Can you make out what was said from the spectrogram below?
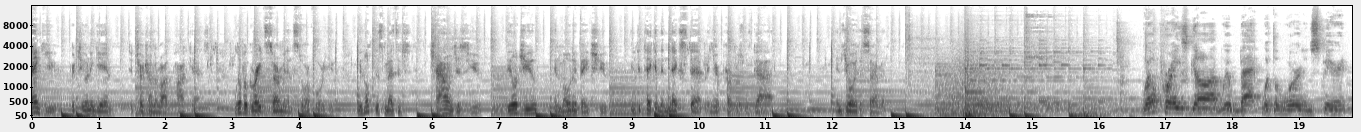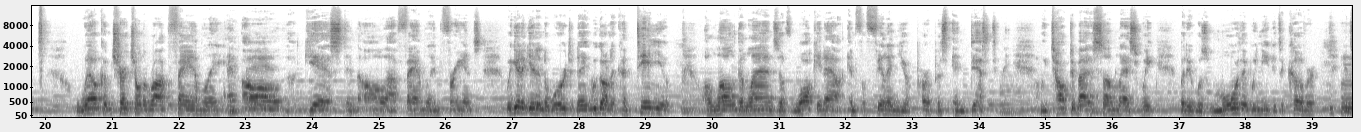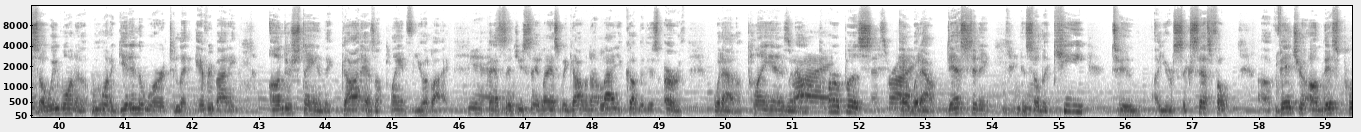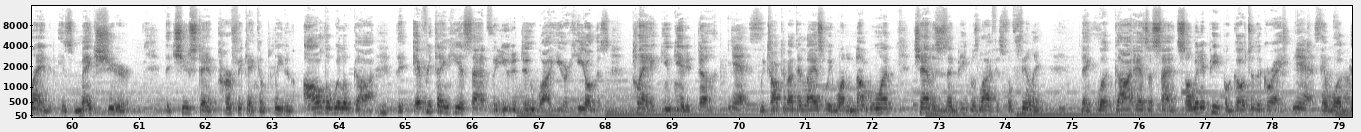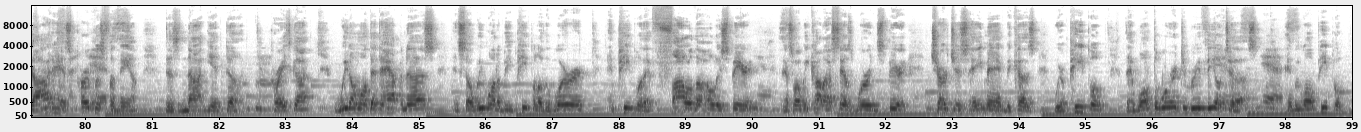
Thank you for tuning in to Church on the Rock podcast. We have a great sermon in store for you. We hope this message challenges you, builds you, and motivates you into taking the next step in your purpose with God. Enjoy the sermon. Well, praise God. We're back with the Word and Spirit. Welcome, Church on the Rock family, and all the guests and all our family and friends. We're going to get into Word today. We're going to continue along the lines of walking out and fulfilling your purpose and destiny. We talked about it some last week, but it was more that we needed to cover, and so we want to we want to get in the Word to let everybody understand that God has a plan for your life. Yes. Pastor, since you said last week, God will not allow you to come to this earth without a plan, That's without right. purpose, right. and without destiny. And so the key to uh, your successful uh, venture on this planet is make sure that you stand perfect and complete in all the will of God, that everything He assigned for you to do while you're here on this planet, you get it done. Yes. We talked about that last week. One of the number one challenges in people's life is fulfilling that what God has assigned. So many people go to the grave, yes. and what God has say. purpose Yes. for them does not get done. Mhm. Praise God. We don't want that to happen to us, and so we want to be people of the Word and people that follow the Holy Spirit. Yes. That's why we call ourselves Word and Spirit churches. Amen. Because we're people that want the Word to reveal to us. Yes. And we want people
